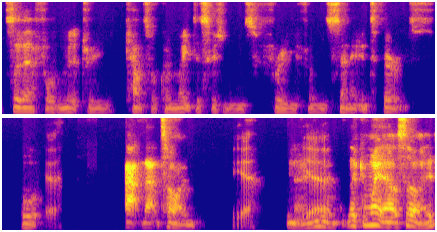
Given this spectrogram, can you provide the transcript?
so therefore, the military council can make decisions free from Senate interference, or Yeah. at that time. Yeah. You know, Yeah. they can wait outside.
